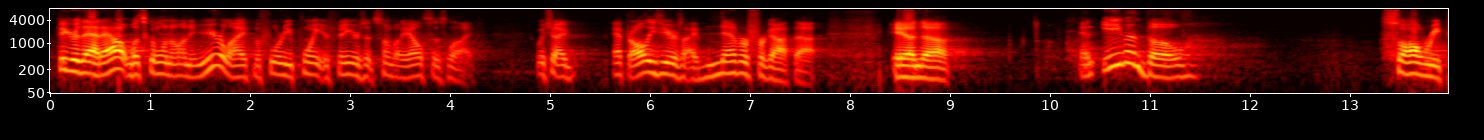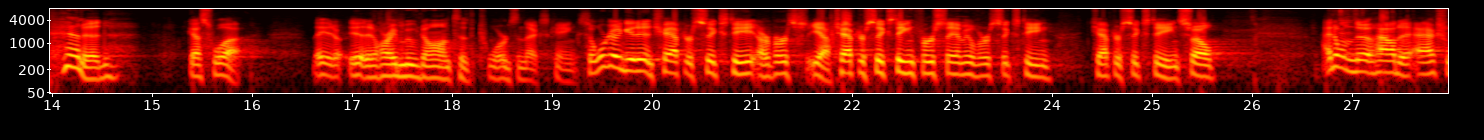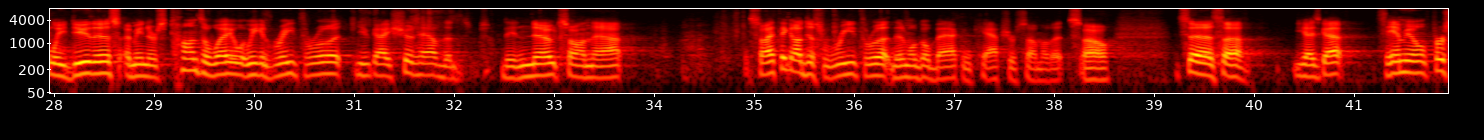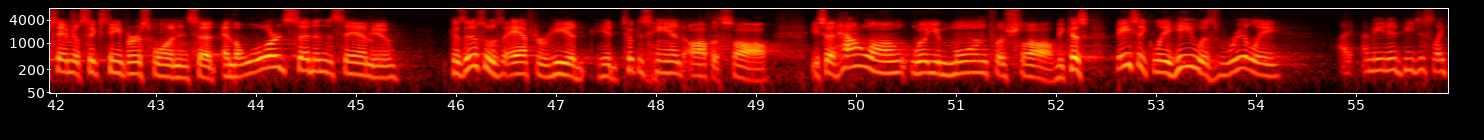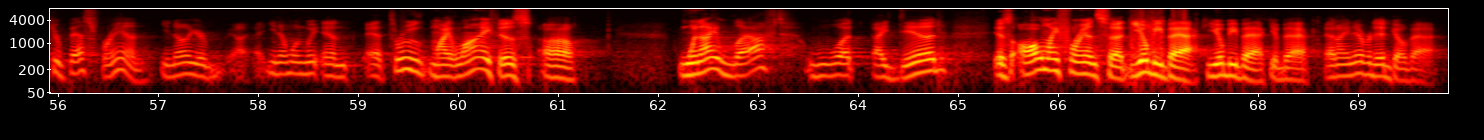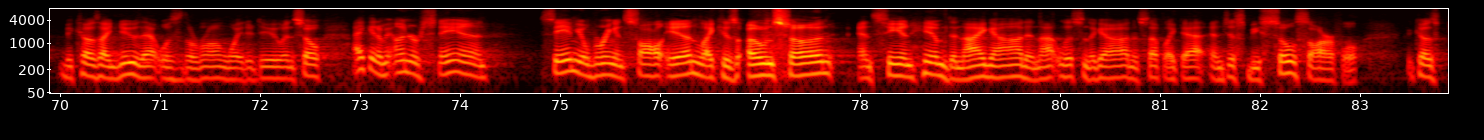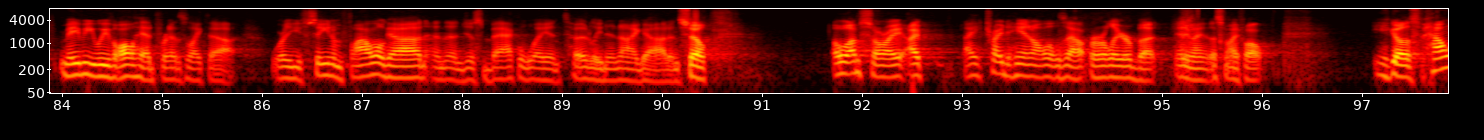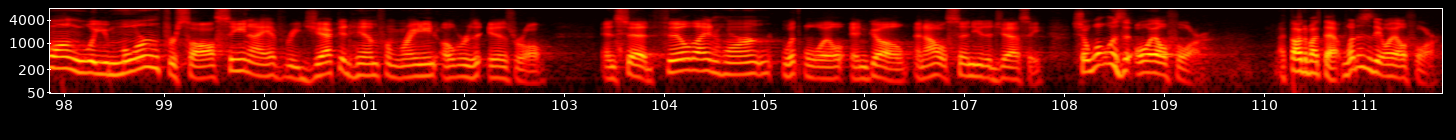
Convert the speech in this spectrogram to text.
figure that out, what's going on in your life before you point your fingers at somebody else's life. Which I, after all these years, I've never forgot that. And, uh, and even though Saul repented, guess what? they had, it had already moved on to, towards the next king. So we're going to get in chapter 16, or verse, yeah, chapter 16, 1 Samuel, verse 16, chapter 16. So I don't know how to actually do this. I mean, there's tons of ways we can read through it. You guys should have the, the notes on that. So I think I'll just read through it, then we'll go back and capture some of it. So it says, uh, you guys got Samuel, 1 Samuel 16, verse 1, and said, And the Lord said unto Samuel, because this was after he had, he had took his hand off of Saul, He said, How long will you mourn for Saul? Because basically, he was really, I, I mean, it'd be just like your best friend. You know, your, uh, you know, when we, and, and through my life is, uh, when I left, what I did is all my friends said, You'll be back, you'll be back, you'll be back. And I never did go back because I knew that was the wrong way to do. And so I can understand Samuel bringing Saul in like his own son and seeing him deny God and not listen to God and stuff like that and just be so sorrowful because maybe we've all had friends like that where you've seen them follow God and then just back away and totally deny God. And so, oh, I'm sorry. I, I tried to hand all those out earlier, but anyway, that's my fault. He goes, How long will you mourn for Saul, seeing I have rejected him from reigning over Israel? and said, Fill thine horn with oil and go, and I will send you to Jesse. So, what was the oil for? I thought about that. What is the oil for?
